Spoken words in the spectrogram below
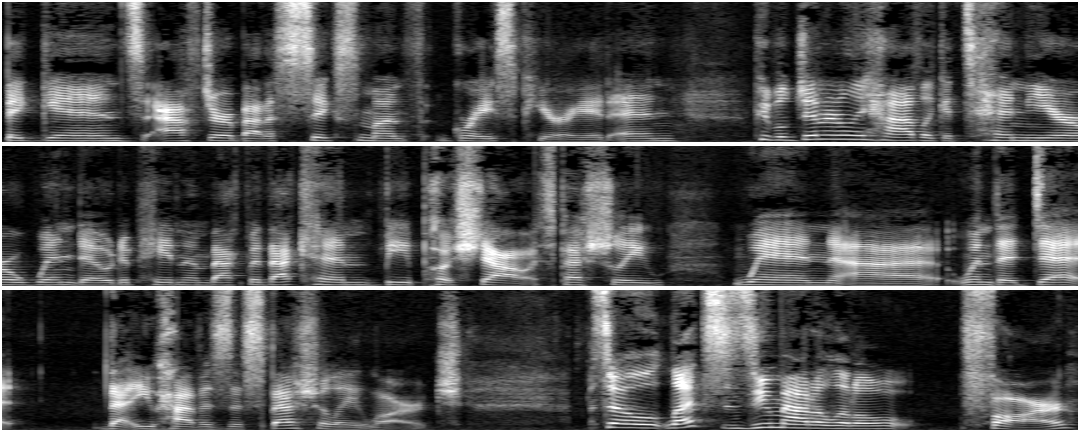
begins after about a six month grace period. And people generally have like a 10 year window to pay them back, but that can be pushed out, especially when, uh, when the debt that you have is especially large. So let's zoom out a little far,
